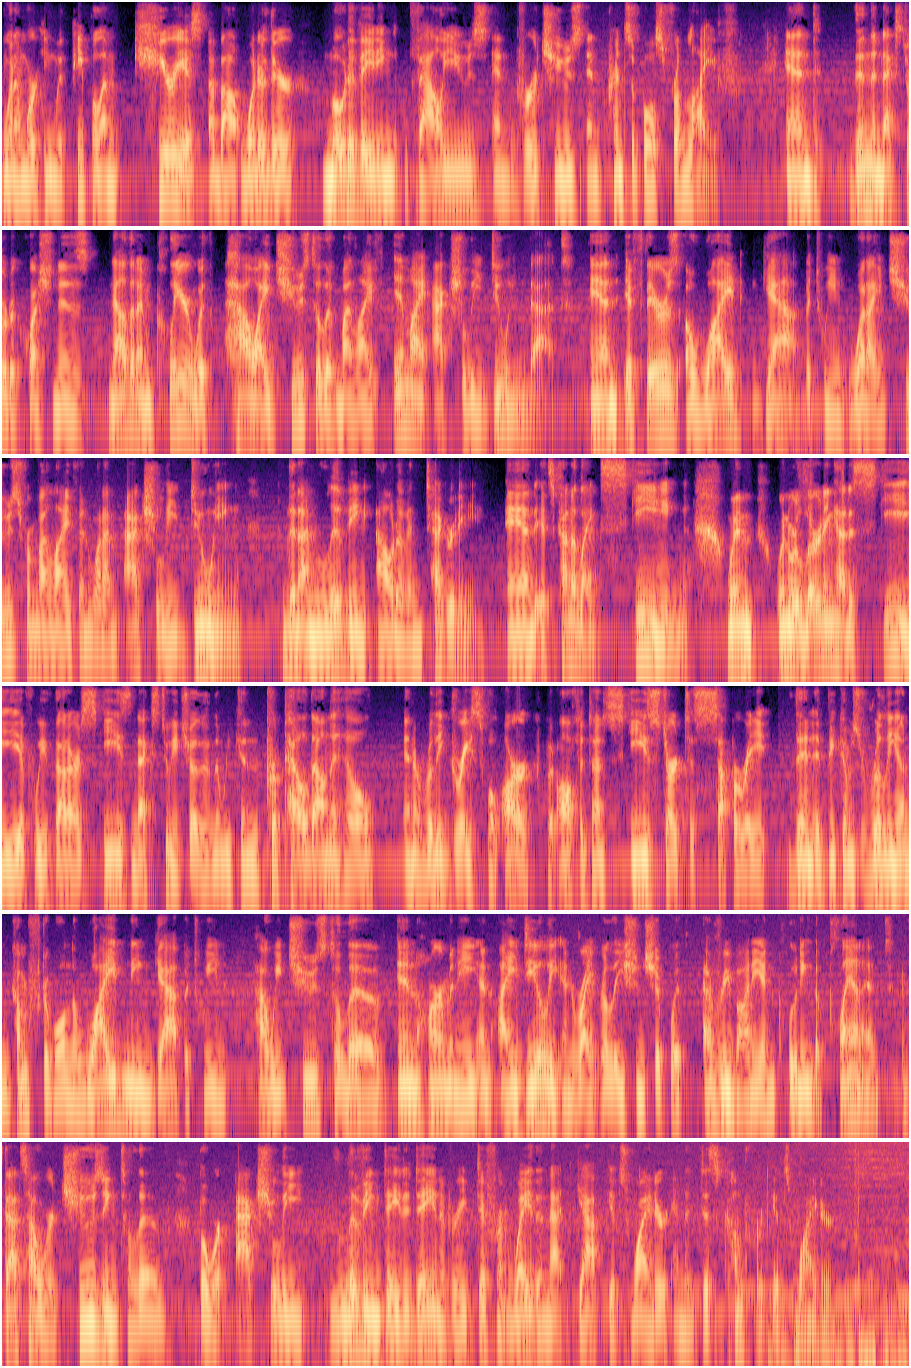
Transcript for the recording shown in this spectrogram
when I'm working with people, I'm curious about what are their motivating values and virtues and principles for life. And then the next order question is now that I'm clear with how I choose to live my life, am I actually doing that? And if there's a wide gap between what I choose for my life and what I'm actually doing, then I'm living out of integrity. And it's kind of like skiing. When when we're learning how to ski, if we've got our skis next to each other, then we can propel down the hill in a really graceful arc, but oftentimes skis start to separate, then it becomes really uncomfortable. And the widening gap between how we choose to live in harmony and ideally in right relationship with everybody, including the planet, if that's how we're choosing to live, but we're actually living day to day in a very different way, then that gap gets wider and the discomfort gets wider.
